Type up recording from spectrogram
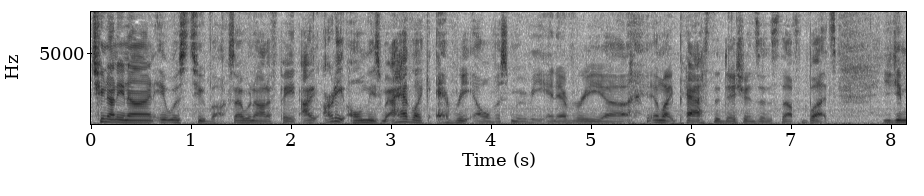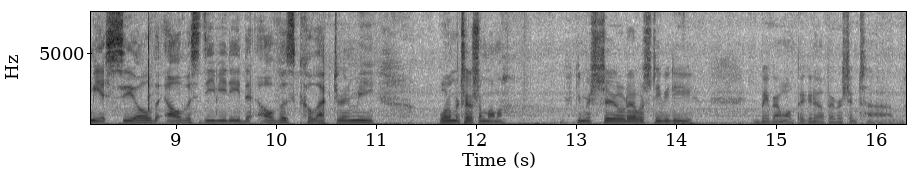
Two ninety nine. It was two bucks. I would not have paid. I already own these. I have like every Elvis movie and every uh, in like past editions and stuff. But you give me a sealed Elvis DVD, the Elvis collector in me. What am I telling mama? Give me a sealed Elvis DVD, baby. I'm gonna pick it up every single time.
